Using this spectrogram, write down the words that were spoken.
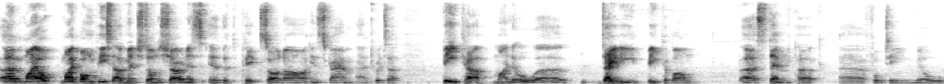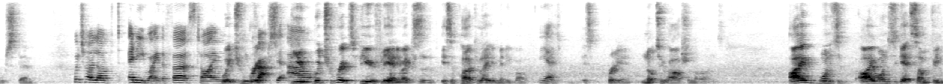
um, my old my bong piece that I mentioned on the show and is uh, the pics on our Instagram and Twitter. Beaker, my little uh, daily beaker bong, uh, stemmed perk, uh, fourteen mil stem, Which I loved anyway the first time which you rips cracked it beau- out. which rips beautifully anyway because it's a percolated mini bong. Yeah. It's, it's brilliant, not too harsh on the lungs. I wanted to I wanted to get something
